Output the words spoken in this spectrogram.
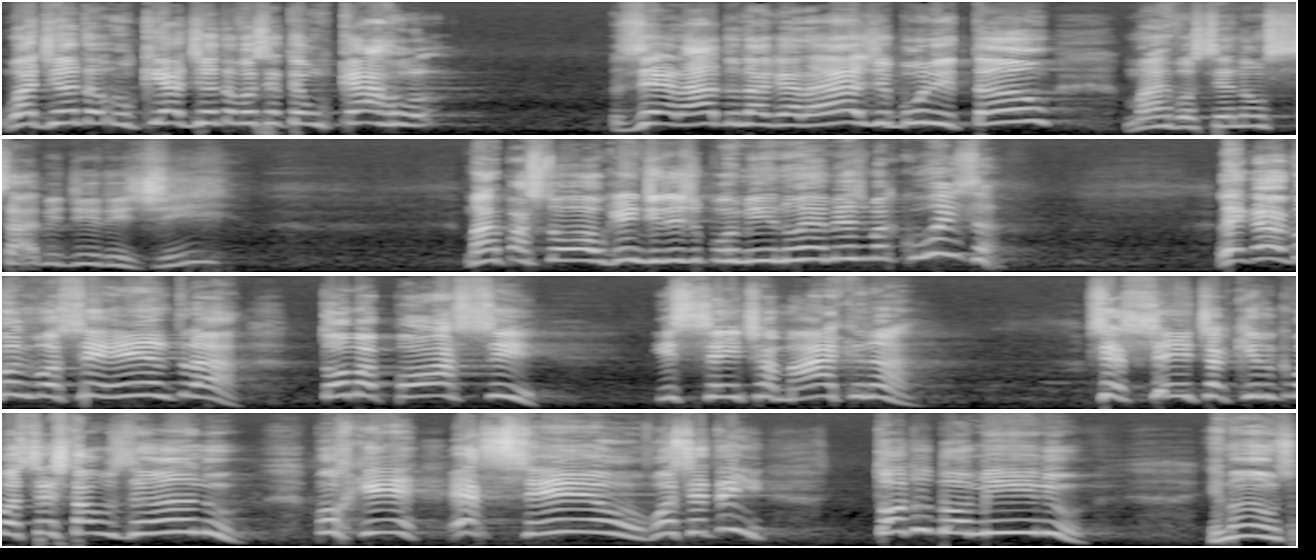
O, adianta, o que adianta você ter um carro zerado na garagem, bonitão, mas você não sabe dirigir. Mas, pastor, alguém dirige por mim, não é a mesma coisa. Legal é quando você entra, toma posse e sente a máquina. Você sente aquilo que você está usando, porque é seu, você tem todo o domínio. Irmãos,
